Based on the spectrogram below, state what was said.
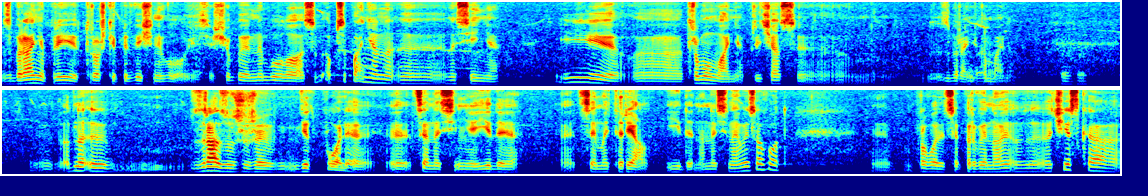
збирання при трошки підвищеній вологісті? Щоб не було обсипання е, насіння і е, травмування під час збирання комбайном. Одна, е, зразу ж уже від поля е, це насіння їде, е, цей матеріал їде на насінневий завод, проводиться первинна очистка,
